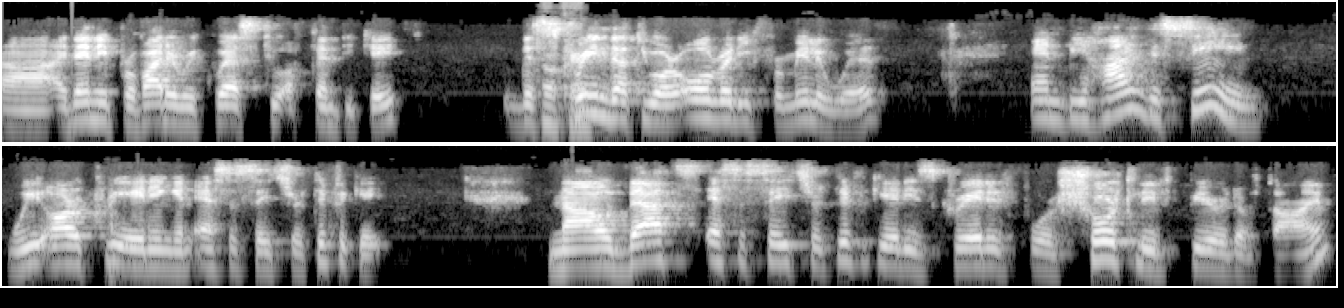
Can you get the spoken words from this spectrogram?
uh, identity provider request to authenticate the okay. screen that you are already familiar with. And behind the scene, we are creating an SSH certificate. Now that SSH certificate is created for a short-lived period of time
